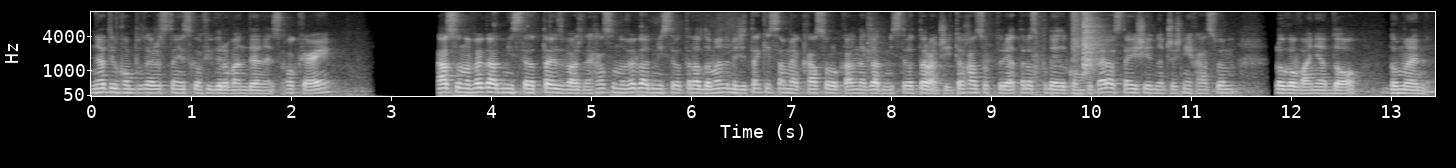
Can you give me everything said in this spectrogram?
Na tym komputerze zostanie skonfigurowany DNS, OK. Hasło nowego administratora, to jest ważne, hasło nowego administratora domeny będzie takie samo jak hasło lokalnego administratora, czyli to hasło, które ja teraz podaję do komputera staje się jednocześnie hasłem logowania do domeny.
